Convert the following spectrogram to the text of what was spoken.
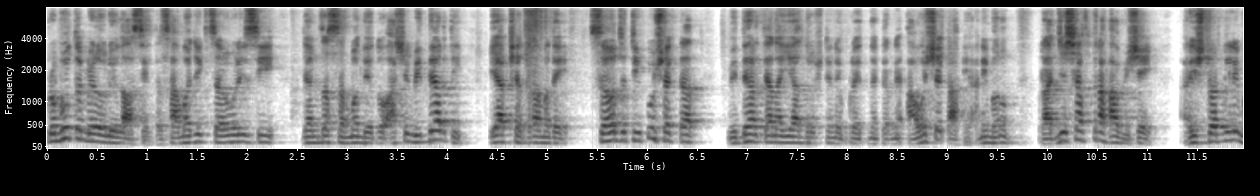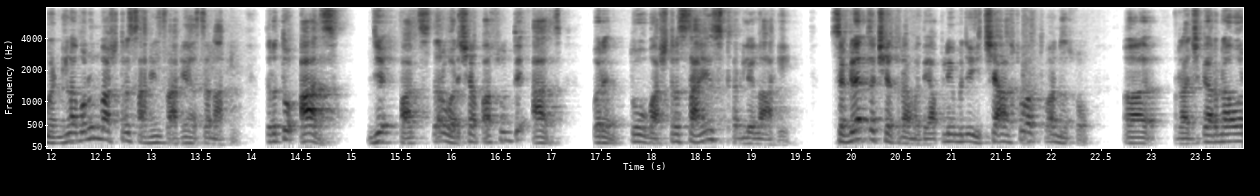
प्रभुत्व मिळवलेलं असेल तर सामाजिक चळवळीशी ज्यांचा संबंध येतो असे विद्यार्थी या क्षेत्रामध्ये सहज टिकू शकतात. विद्यार्थ्यांना या दृष्टीने प्रयत्न करणे आवश्यक आहे. आणि म्हणून राज्यशास्त्र हा विषय अरिस्टॉटलनी म्हटला म्हणून मास्टर सायन्स आहे असं नाही. तर तो आज जे पाच तर वर्षापासून ते आज पर्यंत तो मास्टर सायन्स ठरलेला आहे. सगळ्याच क्षेत्रामध्ये आपली म्हणजे इच्छा असो अथवा नसो राजकारणावर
